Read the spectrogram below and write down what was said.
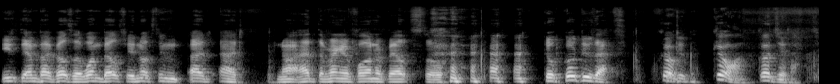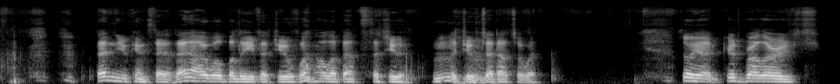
Use the Impact belts are the one belts. We've not seen ad ad. We've not had the Ring of Honor belts, so go go do that. Go do Go, that. go on, go do that. Then you can say, then I will believe that you've won all the belts that you that you've set out to win. So yeah, Good Brothers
